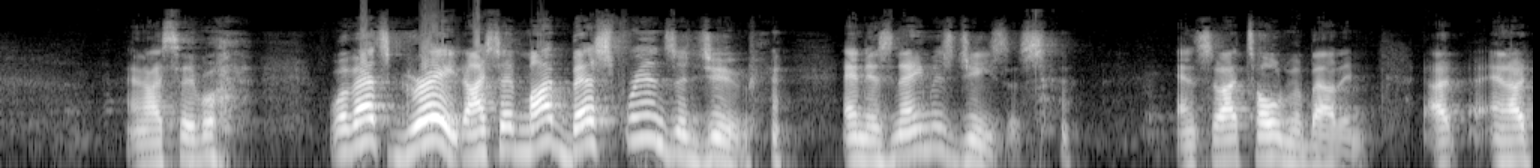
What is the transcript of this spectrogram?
and I said, Well, well, that's great. I said, My best friend's a Jew, and his name is Jesus. and so I told him about him. I, and I,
